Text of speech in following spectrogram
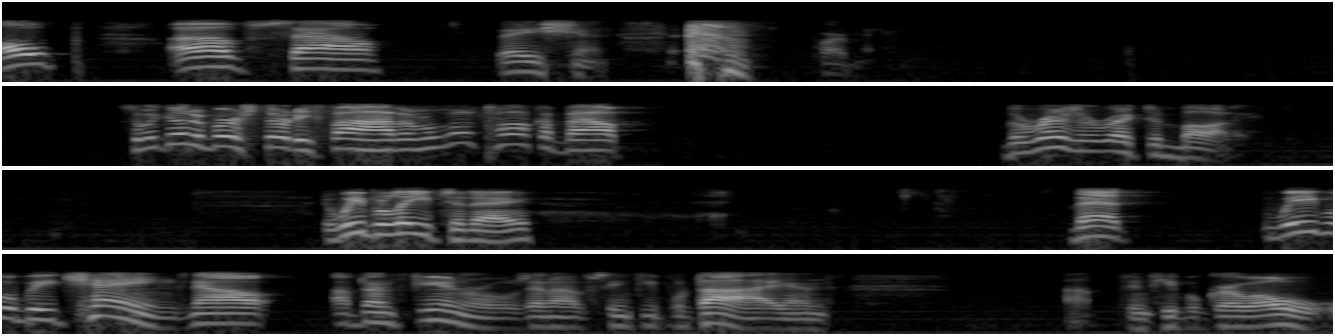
hope of salvation. So we go to verse 35, and we're going to talk about the resurrected body. Do we believe today that we will be changed? Now, I've done funerals and I've seen people die, and I've seen people grow old.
